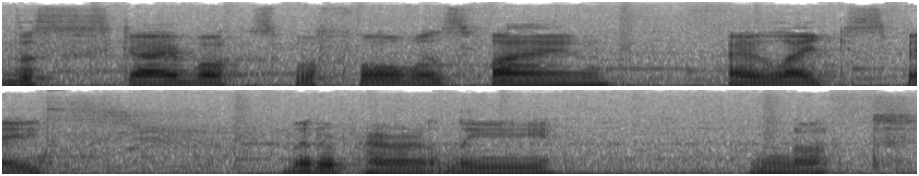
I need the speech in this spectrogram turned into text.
the skybox before was fine. I like space, but apparently not.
